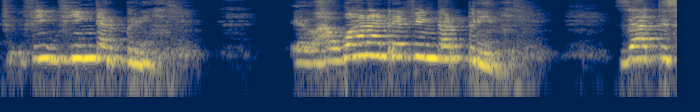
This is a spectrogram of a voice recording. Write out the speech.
Fi- fingerprint. Eh, 100 fingerprint. That is.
